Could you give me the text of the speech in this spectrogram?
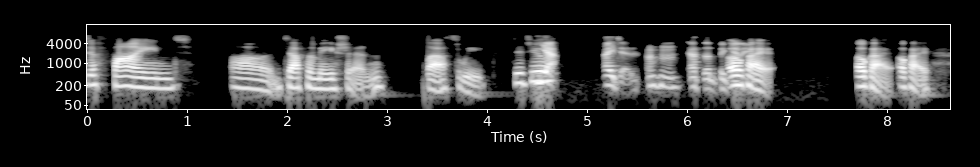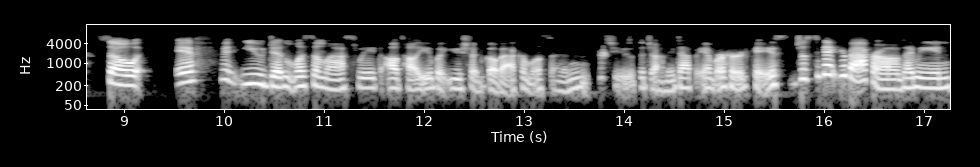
defined uh defamation last week. Did you? Yeah, I did. hmm At the beginning. Okay. Okay. Okay. So if you didn't listen last week, I'll tell you, but you should go back and listen to the Johnny Depp Amber Heard case just to get your background. I mean,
